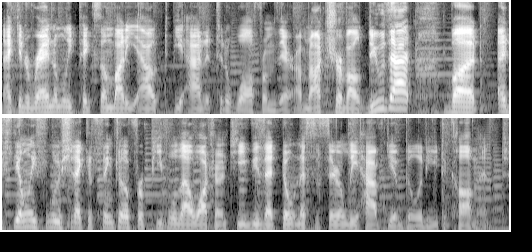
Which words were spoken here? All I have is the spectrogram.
I can randomly pick somebody out to be added to the wall from there. I'm not sure if I'll do that, but it's the only solution I can think of for people that watch on TV that don't necessarily have the ability to comment.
